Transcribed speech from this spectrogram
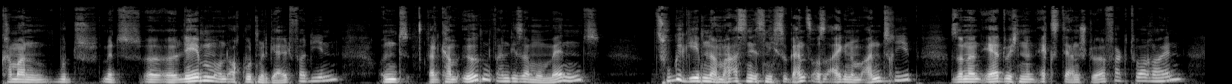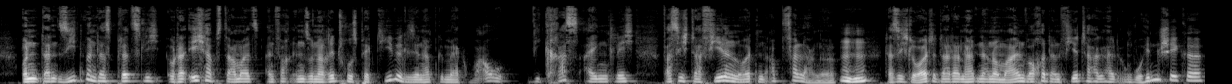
Kann man gut mit äh, leben und auch gut mit Geld verdienen. Und dann kam irgendwann dieser Moment, zugegebenermaßen jetzt nicht so ganz aus eigenem Antrieb, sondern eher durch einen externen Störfaktor rein, und dann sieht man das plötzlich, oder ich habe es damals einfach in so einer Retrospektive gesehen, habe gemerkt, wow, wie krass eigentlich, was ich da vielen Leuten abverlange. Mhm. Dass ich Leute da dann halt in einer normalen Woche dann vier Tage halt irgendwo hinschicke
